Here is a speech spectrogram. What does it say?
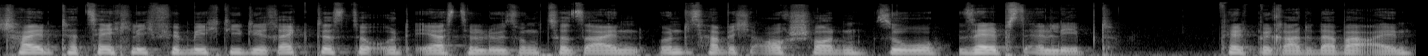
scheint tatsächlich für mich die direkteste und erste Lösung zu sein. Und das habe ich auch schon so selbst erlebt. Fällt mir gerade dabei ein.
